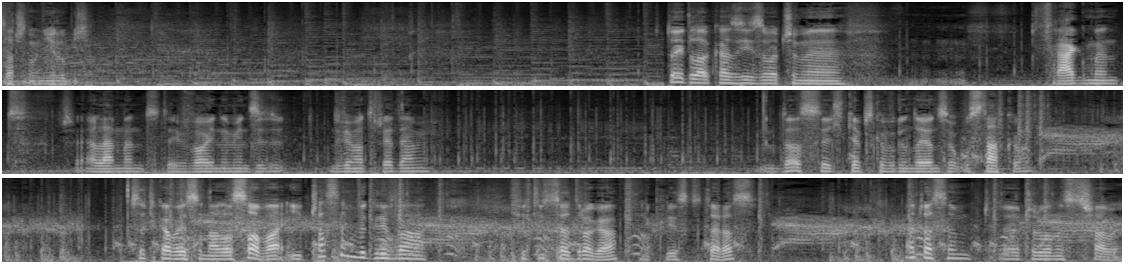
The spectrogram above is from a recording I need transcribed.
zaczną nie lubić. Tutaj dla okazji zobaczymy fragment, czy element tej wojny między dwiema triadami. Dosyć kiepsko wyglądającą ustawką. Co ciekawe jest ona losowa i czasem wygrywa świetlista droga, jak jest teraz, a czasem e, czerwone strzały.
